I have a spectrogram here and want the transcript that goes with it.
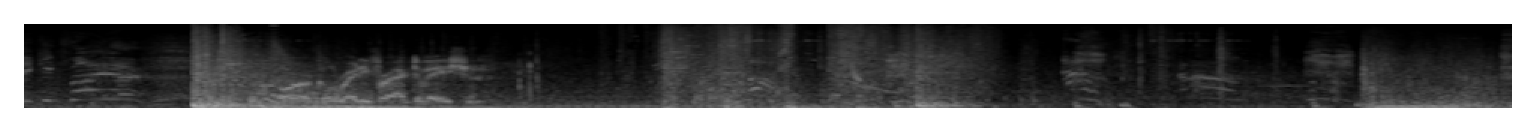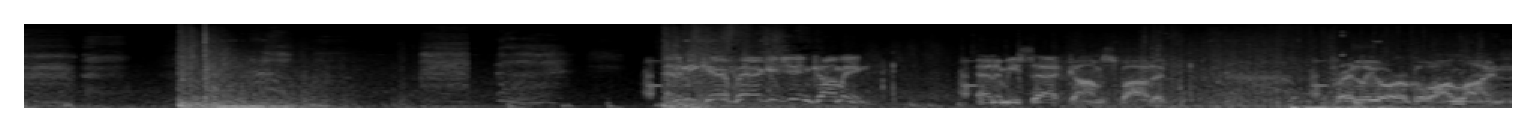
Taking fire! Oracle ready for activation. Enemy care package incoming. Enemy SATCOM spotted. Friendly Oracle online.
